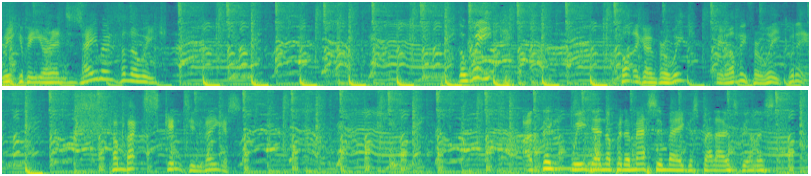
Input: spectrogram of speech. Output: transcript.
We could be your entertainment for the week. The week? I thought they're going for a week. It'd Be lovely for a week, wouldn't it? Come back skint in Vegas. I think we'd end up in a mess in Vegas, Benno, to be honest.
